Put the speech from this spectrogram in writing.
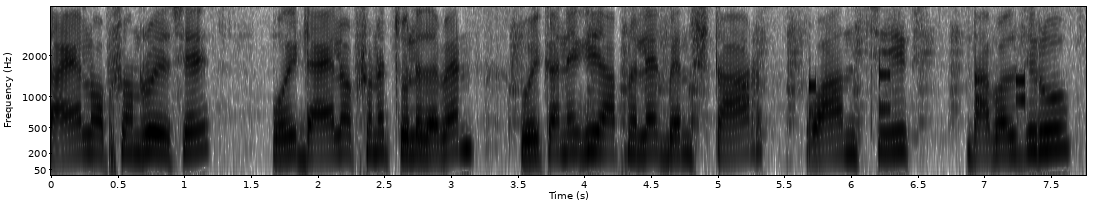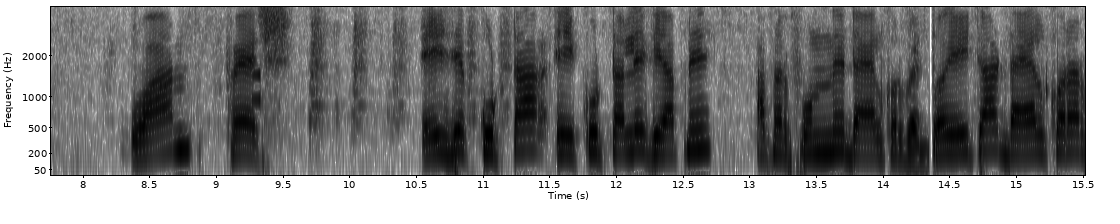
ডায়াল অপশন রয়েছে, ওই ডায়াল অপশনে চলে যাবেন। ওইখানে গিয়ে আপনি লিখবেন star one six double zero one hash এই যে কোডটা, এই কোডটা লিখে আপনি আপনার ফোনে ডায়াল করবেন। তো এইটা ডায়াল করার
